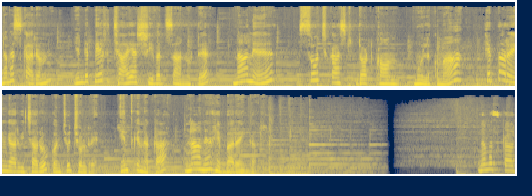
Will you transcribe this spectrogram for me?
നമസ്കാരം എൻ്റെ പേര് ഛായ ശ്രീവത്സ എന്നിട്ട് ഞാൻ சோச் காஸ்ட் டாட் காம் மூலக்குமா. ஹெப்பா ரயங்கார் விசாரோ கொஞ்சம் சொல்றேன். எந்தக்குனாக்கா? நான் ஹெப்பா ரயங்கார். ನಮಸ್ಕಾರ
